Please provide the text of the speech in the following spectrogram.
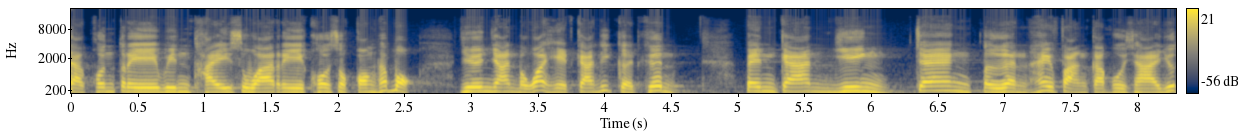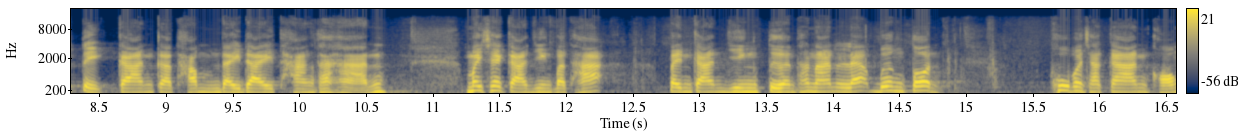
จากพลตรีวินไทยสุวารีโฆษกกองทัพบก ยืนยันบอกว่าเหตุการณ์ที่เกิดขึ้น เป็นการยิงแจ้งเตือนให้ฝั่งกัมพูชายุติการกระทำใด ๆ ทางทหาร ไม่ใช่การยิงปะทะ เป็นการยิงเตือนเท่านั้น และเบื้องต้น ผู้บัญชาการของ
